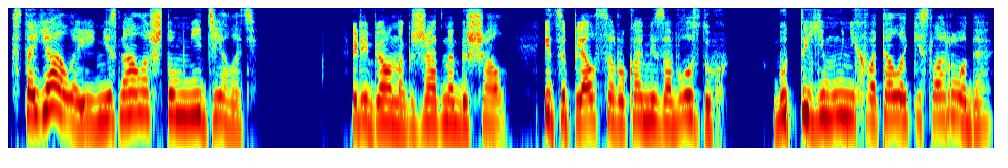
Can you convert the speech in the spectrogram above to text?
стояла и не знала, что мне делать. Ребенок жадно дышал и цеплялся руками за воздух, будто ему не хватало кислорода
